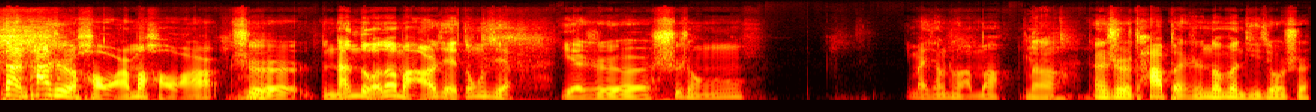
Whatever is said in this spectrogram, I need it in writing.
但是它是好玩嘛，好玩是难得的嘛，而且东西也是师承一脉相传嘛。那但是它本身的问题就是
